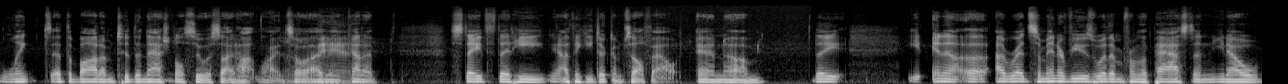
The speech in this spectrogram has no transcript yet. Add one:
linked at the bottom to the National Suicide Hotline. So I mean, kind of states that he, I think he took himself out, and um, they, and uh, I read some interviews with him from the past, and you know,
